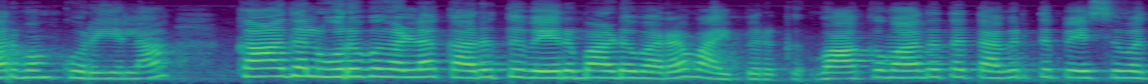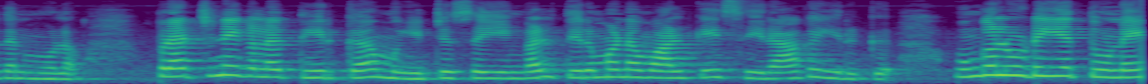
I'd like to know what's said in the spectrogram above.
ஆர்வம் குறையலாம். காதல் உறவுகளில் கருத்து வேறுபாடு வர வாய்ப்பு இருக்குது வாக்குவாதத்தை தவிர்த்து பேசுவதன் மூலம் பிரச்சனைகளை தீர்க்க முயற்சி செய்யுங்கள். திருமண வாழ்க்கை சீராக இருக்குது உங்களுடைய துணை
